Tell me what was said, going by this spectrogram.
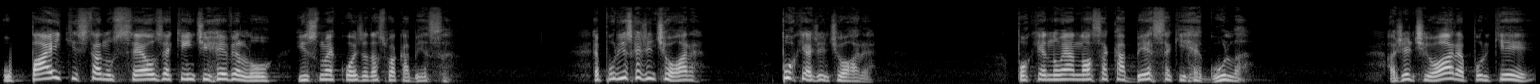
O Pai que está nos céus é quem te revelou. Isso não é coisa da sua cabeça. É por isso que a gente ora. Por que a gente ora? Porque não é a nossa cabeça que regula. A gente ora porque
